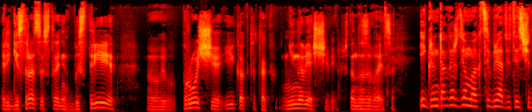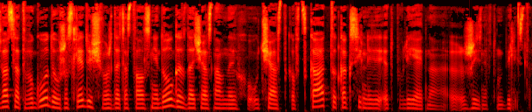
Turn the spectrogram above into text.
регистрация станет быстрее, э, проще и как-то так ненавязчивее, что называется. Игорь, ну тогда ждем октября 2020 года, уже следующего, ждать осталось недолго, сдача основных участков ЦКАД. Как сильно это повлияет на э, жизнь автомобилистов?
